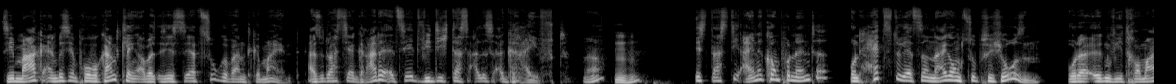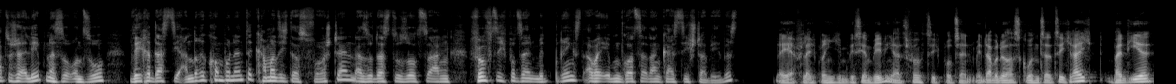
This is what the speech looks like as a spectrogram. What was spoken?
sie mag ein bisschen provokant klingen, aber sie ist sehr zugewandt gemeint. Also, du hast ja gerade erzählt, wie dich das alles ergreift. Ne? Mhm. Ist das die eine Komponente? Und hättest du jetzt eine Neigung zu Psychosen oder irgendwie traumatische Erlebnisse und so, wäre das die andere Komponente? Kann man sich das vorstellen? Also, dass du sozusagen 50 Prozent mitbringst, aber eben Gott sei Dank geistig stabil bist? Naja, vielleicht bringe ich ein bisschen weniger als 50 Prozent mit, aber du hast grundsätzlich recht. Bei dir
